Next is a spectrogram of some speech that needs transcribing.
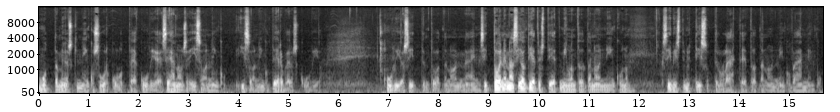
mutta myöskin niin kuin suurkuluttajakuvio ja sehän on se iso niin kuin iso niin kuin terveyskuvio kuvio sitten tuota noin näin. Sitten toinen asia on tietysti, että milloin tuota noin niin kuin sivistynyt tissuttelu lähtee tuota noin niin kuin vähän niin kuin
